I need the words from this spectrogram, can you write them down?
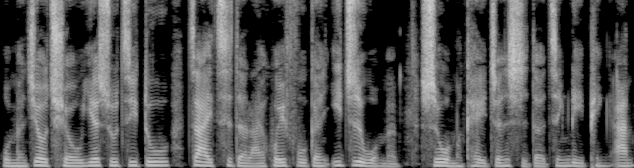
我们就求耶稣基督再一次的来恢复跟医治我们，使我们可以真实的经历平安。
